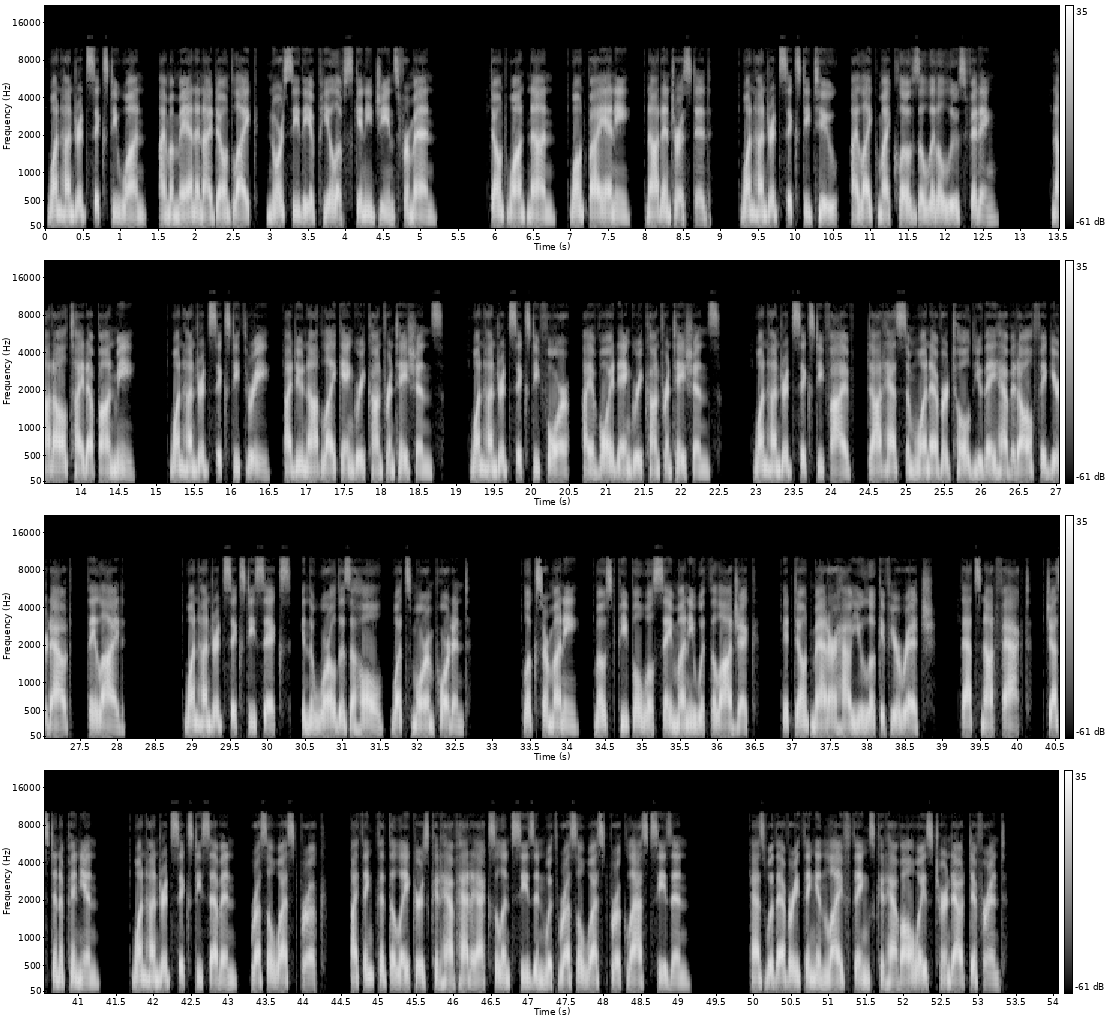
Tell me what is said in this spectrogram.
161. I'm a man and I don't like, nor see the appeal of skinny jeans for men. Don't want none. Won't buy any. Not interested. 162. I like my clothes a little loose fitting. Not all tied up on me. 163. I do not like angry confrontations. 164. I avoid angry confrontations. 165. Dot has someone ever told you they have it all figured out? They lied. 166. In the world as a whole, what's more important? Looks or money? Most people will say money with the logic. It don't matter how you look if you're rich. That's not fact, just an opinion. 167. Russell Westbrook. I think that the Lakers could have had an excellent season with Russell Westbrook last season. As with everything in life, things could have always turned out different.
